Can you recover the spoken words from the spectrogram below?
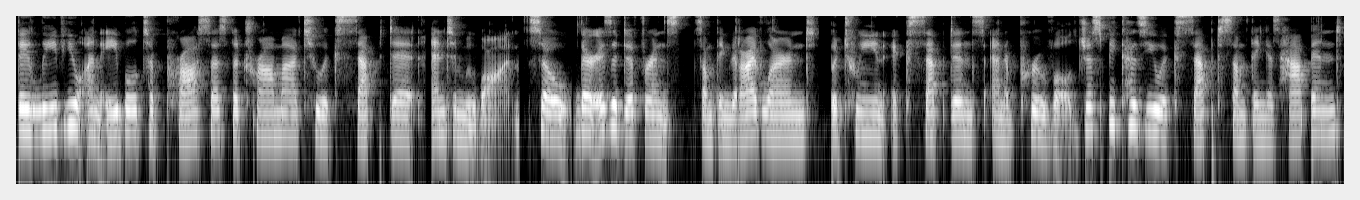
they leave you unable to process the trauma, to accept it, and to move on. So there is a difference, something that I've learned, between acceptance and approval. Just because you accept something has happened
